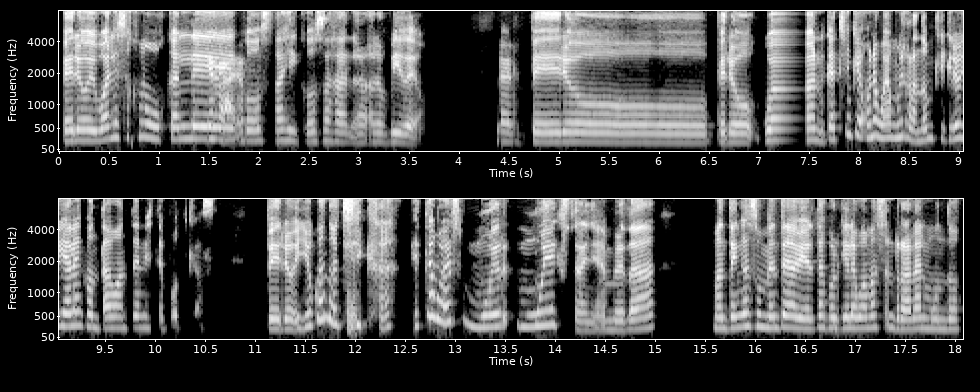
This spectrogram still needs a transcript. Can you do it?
Pero igual eso es como buscarle cosas y cosas a, la- a los videos. Claro. Pero, pero, bueno, cachen que una wea muy random que creo que ya la he contado antes en este podcast. Pero yo cuando chica, esta weá es muy, muy extraña, en verdad. Mantengan sus mentes abiertas porque es la weá más rara del mundo.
